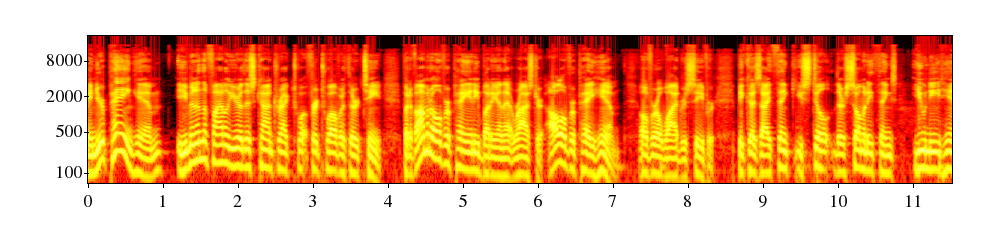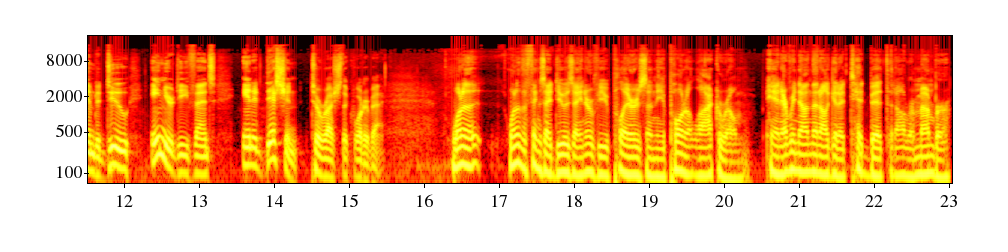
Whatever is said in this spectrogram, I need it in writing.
And you're paying him even in the final year of this contract tw- for twelve or thirteen. But if I'm going to overpay anybody on that roster, I'll overpay him over a wide receiver because I think you still there's so many things you need him to do in your defense in addition to rush the quarterback. One of the one of the things I do is I interview players in the opponent locker room and every now and then I'll get a tidbit that I'll remember.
